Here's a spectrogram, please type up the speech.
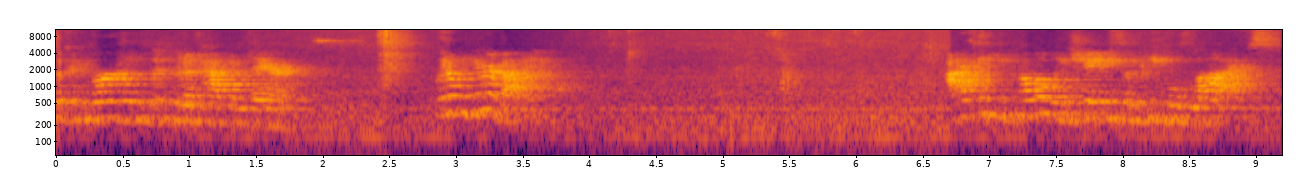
The conversions that could have happened there. We don't hear about it. I think he probably changed some people's lives.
